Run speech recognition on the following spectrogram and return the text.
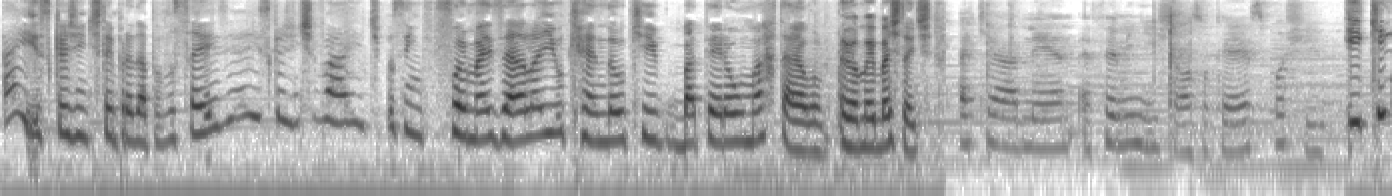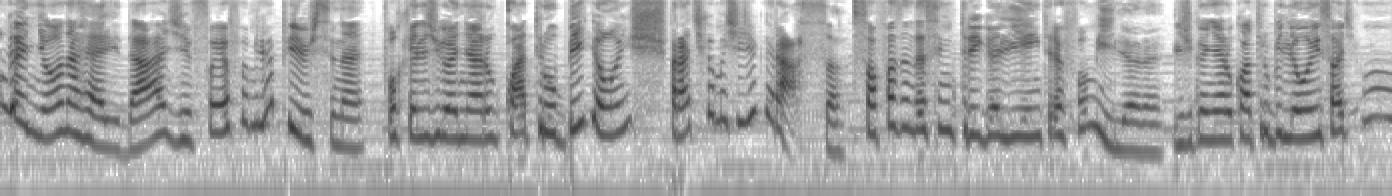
é isso que a gente tem pra dar pra vocês e é isso que a gente vai. Tipo assim, foi mais ela e o Kendall que bateram o martelo. Eu amei bastante. É que a Nan é feminista, ela só quer Chive. E quem ganhou na realidade foi a família Pierce, né? Porque eles ganharam 4 bilhões praticamente de graça. Só fazendo essa intriga ali entre a família, né? Eles ganharam 4 bilhões só de. Hum,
